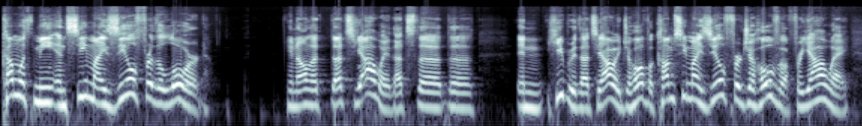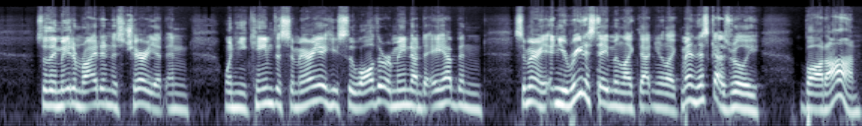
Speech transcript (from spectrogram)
Come with me and see my zeal for the Lord. You know, that, that's Yahweh. That's the, the, in Hebrew, that's Yahweh, Jehovah. Come see my zeal for Jehovah, for Yahweh. So they made him ride in his chariot. And when he came to Samaria, he slew all that remained unto Ahab in Samaria. And you read a statement like that, and you're like, man, this guy's really bought on.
